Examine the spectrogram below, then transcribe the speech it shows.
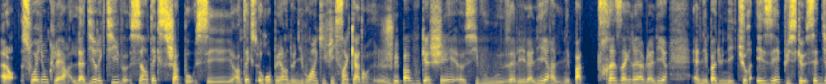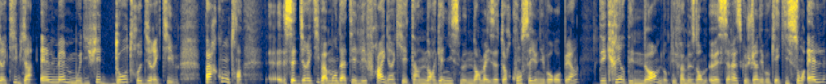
Alors, soyons clairs, la directive, c'est un texte chapeau, c'est un texte européen de niveau 1 qui fixe un cadre. Je ne vais pas vous cacher, euh, si vous allez la lire, elle n'est pas très agréable à lire, elle n'est pas d'une lecture aisée, puisque cette directive vient elle-même modifier d'autres directives. Par contre, euh, cette directive a mandaté l'EFRAG, hein, qui est un organisme normalisateur conseil au niveau européen, d'écrire des normes, donc les fameuses normes ESRS que je viens d'évoquer, qui sont, elles,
